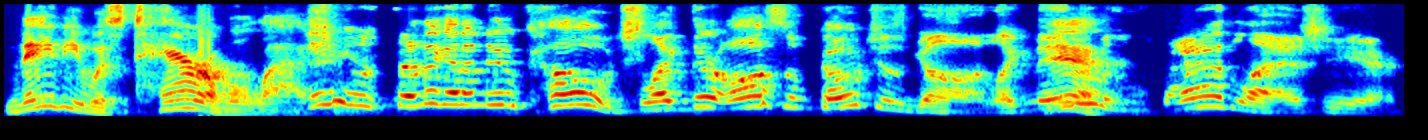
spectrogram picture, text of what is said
Navy was terrible last Navy year. Was, they got a new coach. Like their awesome coach is gone. Like Navy yeah. was bad last year.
